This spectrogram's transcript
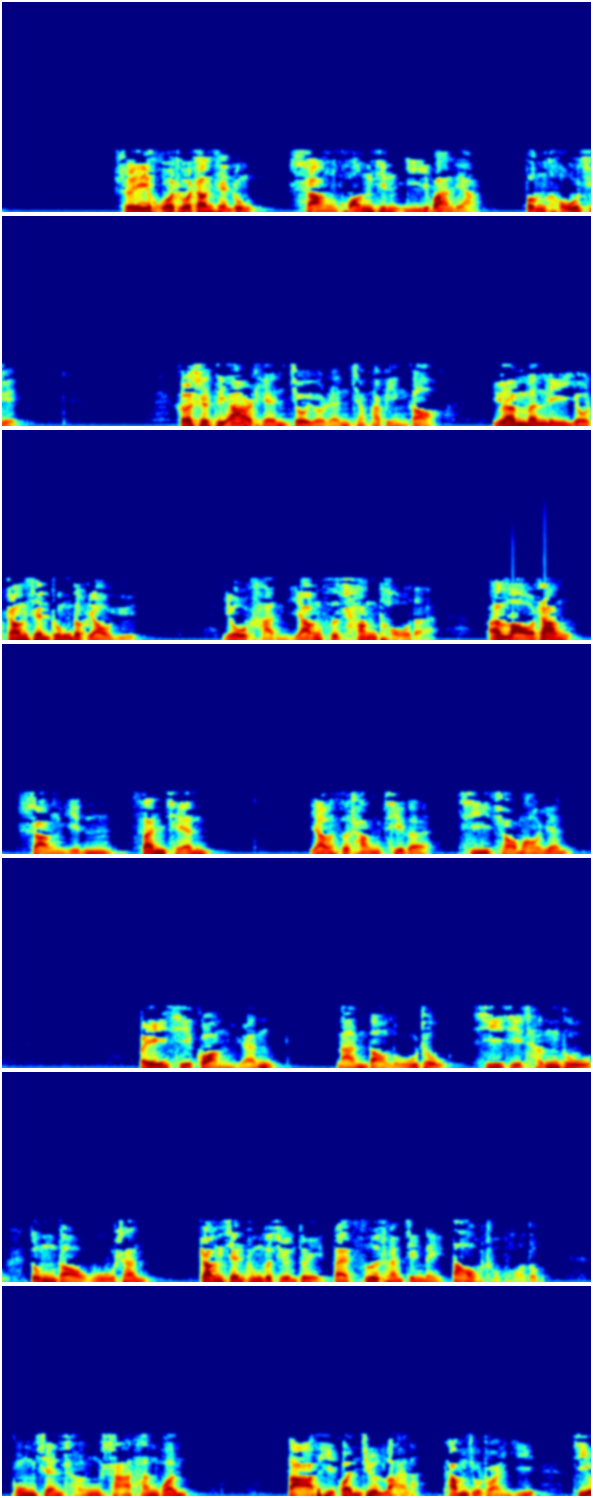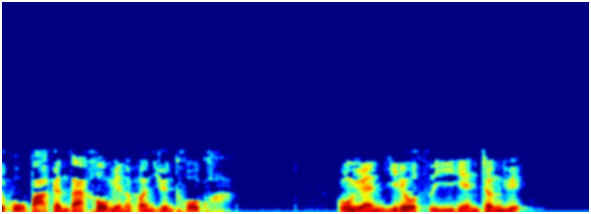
谁活捉张献忠，赏黄金一万两，封侯爵。可是第二天就有人向他禀告，辕门里有张献忠的标语，有砍杨嗣昌头的，俺老张赏银三钱。杨嗣昌气得七窍冒烟，北起广元，南到泸州，西起成都，东到巫山。张献忠的军队在四川境内到处活动，攻县城、杀贪官。大批官军来了，他们就转移，几乎把跟在后面的官军拖垮。公元一六四一年正月，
